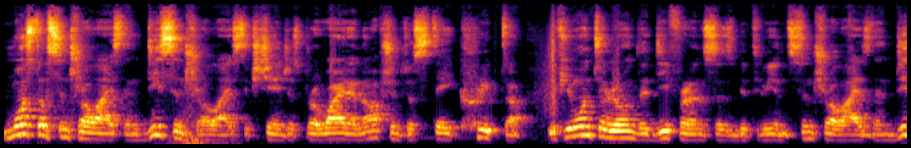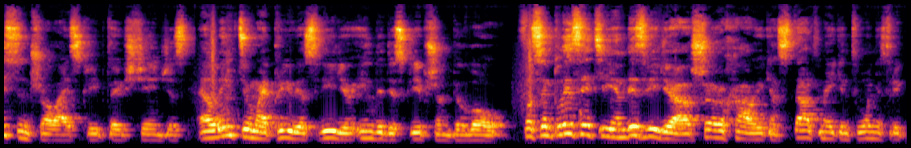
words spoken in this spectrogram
most of centralized and decentralized exchanges provide an option to stake crypto. If you want to learn the differences between centralized and decentralized crypto exchanges, a link to my previous video in the description below. For simplicity, in this video I'll show you how you can start making 23%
